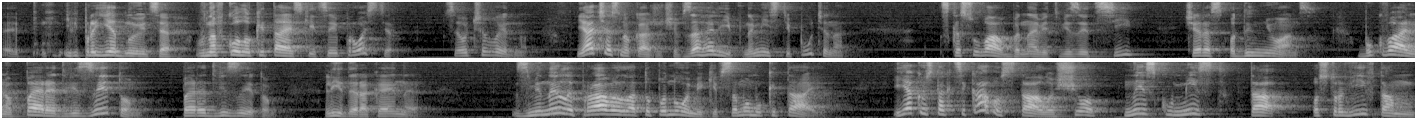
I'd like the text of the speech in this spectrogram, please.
е, і приєднується в навколо китайський цей простір, це очевидно. Я, чесно кажучи, взагалі б на місці Путіна скасував би навіть візит Сі через один нюанс. Буквально перед візитом, перед візитом лідера КНР змінили правила топономіки в самому Китаї. І якось так цікаво стало, що низку міст та островів там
